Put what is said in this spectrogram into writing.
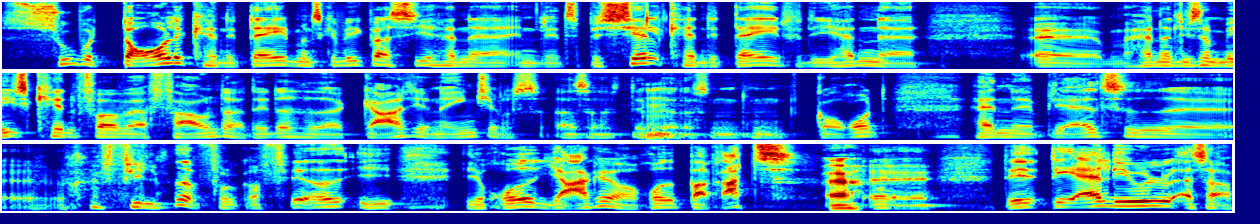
super dårlig kandidat, men skal vi ikke bare sige, at han er en lidt speciel kandidat, fordi han er, øh, han er ligesom mest kendt for at være founder af det, der hedder Guardian Angels, altså dem, mm. der, der sådan, sådan går rundt. Han øh, bliver altid øh, filmet og fotograferet i, i rød jakke og rød barat. Ja. Øh, det, det er alligevel, altså,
